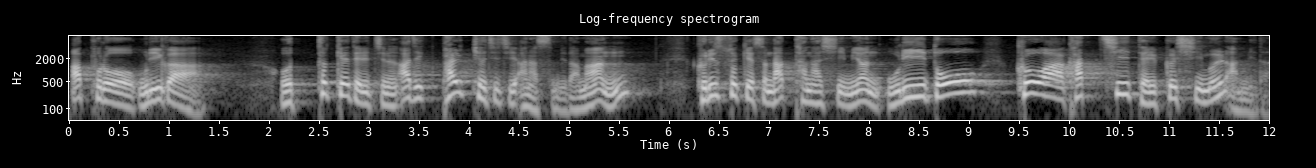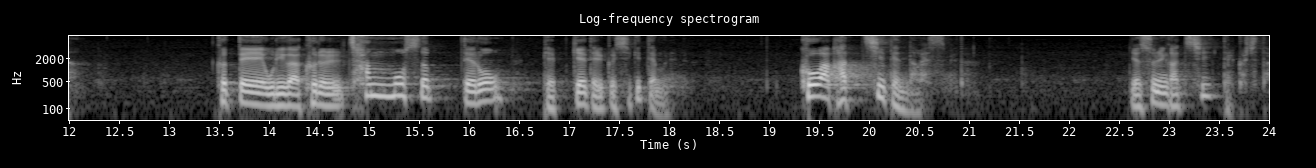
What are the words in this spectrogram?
앞으로 우리가 어떻게 될지는 아직 밝혀지지 않았습니다만 그리스도께서 나타나시면 우리도 그와 같이 될 것임을 압니다. 그때 우리가 그를 참 모습대로 뵙게 될 것이기 때문입니다. 그와 같이 된다고 했습니다. 예수님 같이 될 것이다.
